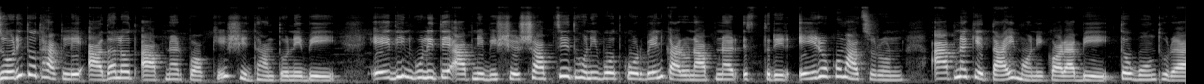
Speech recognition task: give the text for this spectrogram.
জড়িত থাকলে আদালত আপনার পক্ষে সিদ্ধান্ত নেবে। এই দিনগুলিতে আপনি বিশ্বের সবচেয়ে ধনী বোধ করবেন কারণ আপনার স্ত্রীর এই রকম আচরণ আপনাকে তাই মনে করাবে। তো বন্ধুরা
